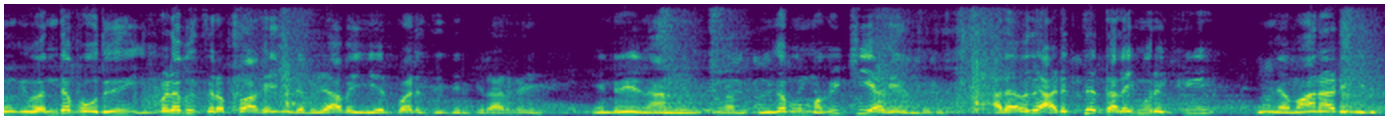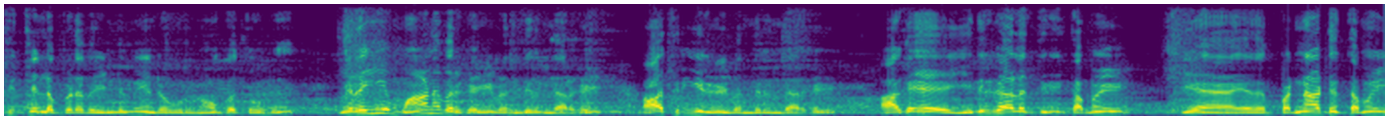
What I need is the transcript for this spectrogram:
இங்கு வந்தபோது இவ்வளவு சிறப்பாக இந்த விழாவை ஏற்பாடு செய்திருக்கிறார்கள் என்று நான் மிகவும் மகிழ்ச்சியாக இருந்தது. அதாவது அடுத்த தலைமுறைக்கு இந்த மாநாடு எடுத்துச் செல்லப்பட வேண்டும் என்ற ஒரு நோக்கத்தோடு நிறைய மாணவர்கள் வந்திருந்தார்கள் ஆசிரியர்கள் வந்திருந்தார்கள். ஆக எதிர்காலத்தில் தமிழ் பன்னாட்டு தமிழ்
